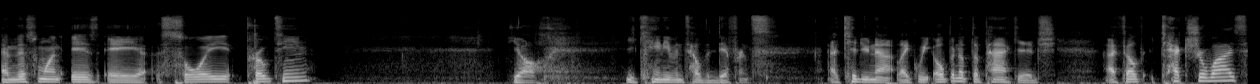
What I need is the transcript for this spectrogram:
and this one is a soy protein. Y'all, you can't even tell the difference I kid you not. Like we opened up the package, I felt texture wise,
